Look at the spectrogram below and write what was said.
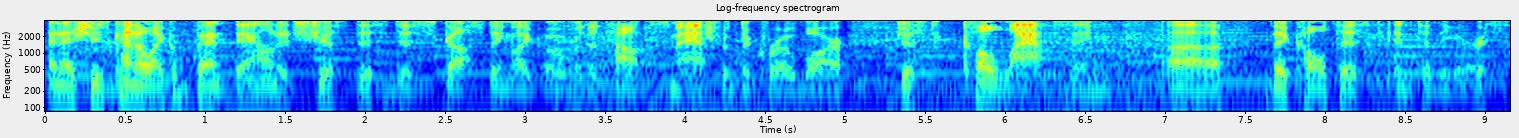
And as she's kind of like bent down, it's just this disgusting, like over the top smash with the crowbar, just collapsing uh, the cultist into the earth.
